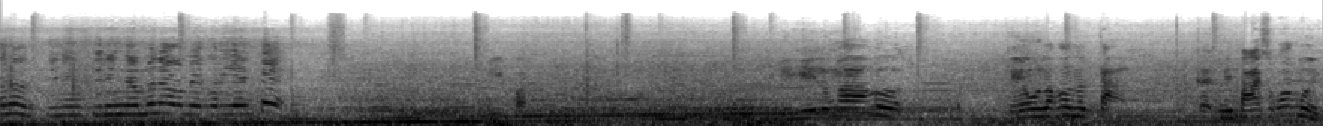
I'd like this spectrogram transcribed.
Ganun? Tining-tiningnan mo na kung may kuryente. Hindi pa. Hihilo nga ako. Kaya wala ko nagta... May pasok ako eh.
